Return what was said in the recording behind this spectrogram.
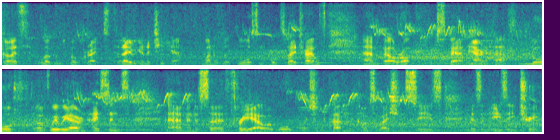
guys, welcome to Milked Grapes. Today we're going to check out one of the awesome Hawke's Bay trails, um, Bell Rock, which is about an hour and a half north of where we are in Hastings. Um, and it's a three hour walk which the Department of Conservation says is an easy trek.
